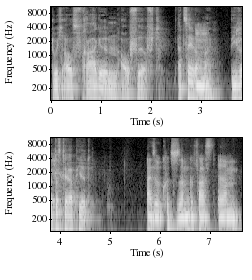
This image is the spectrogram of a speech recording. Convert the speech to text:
durchaus Fragen aufwirft. Erzähl doch mhm. mal, wie wird das therapiert? Also kurz zusammengefasst, ähm,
